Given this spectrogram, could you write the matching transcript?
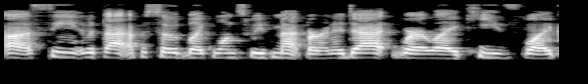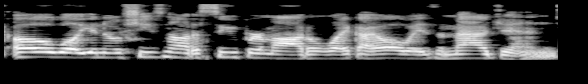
uh scene with that episode like once we've met Bernadette where like he's like, "Oh, well, you know, she's not a supermodel like I always imagined."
